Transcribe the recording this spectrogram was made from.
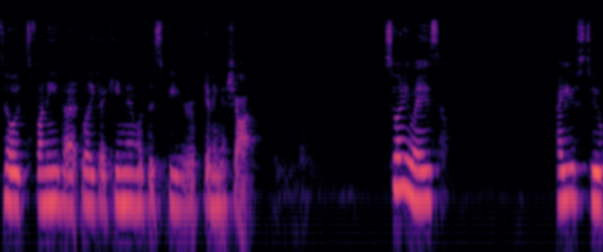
So it's funny that like I came in with this fear of getting a shot. So anyways, I used to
